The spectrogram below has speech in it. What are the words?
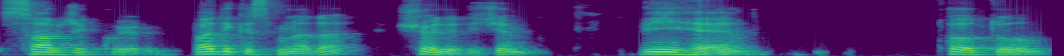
subject koyuyorum. Body kısmına da şöyle diyeceğim. We have total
